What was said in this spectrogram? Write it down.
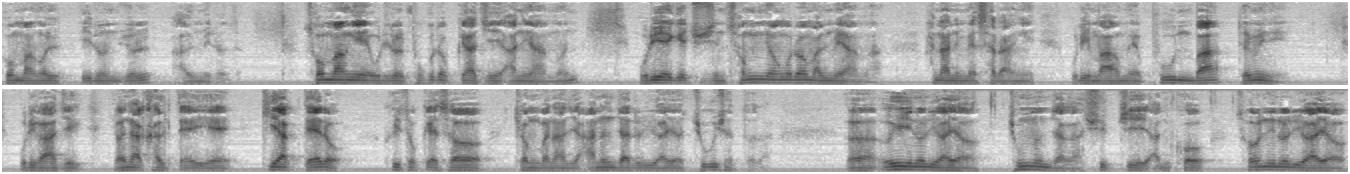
소망을 이루는 줄 알미로다. 소망이 우리를 부끄럽게 하지 아니함은 우리에게 주신 성령으로 말미암아 하나님의 사랑이 우리 마음에 부은 바 되미니 우리가 아직 연약할 때에 기약대로 그리스도께서 경건하지 않은 자를 위하여 죽으셨도다. 어, 의인을 위하여 죽는 자가 쉽지 않고 선인을 위하여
